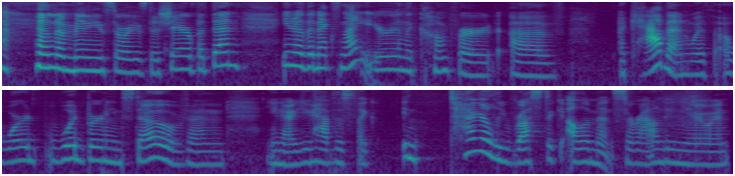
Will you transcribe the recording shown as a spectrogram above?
and many stories to share. But then, you know, the next night you're in the comfort of a cabin with a wood wood burning stove, and you know, you have this like entirely rustic elements surrounding you and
